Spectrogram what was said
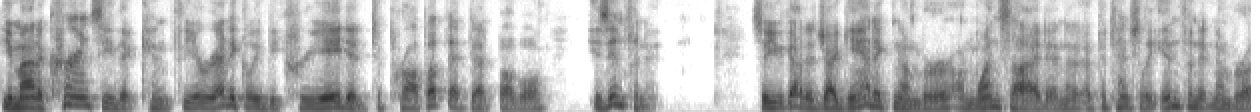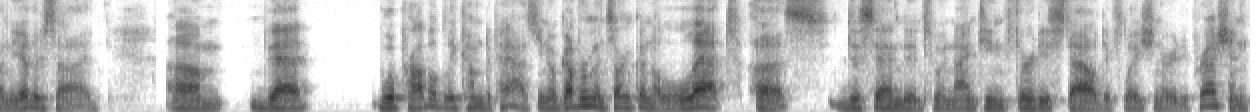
the amount of currency that can theoretically be created to prop up that debt bubble is infinite. So you've got a gigantic number on one side and a, potentially infinite number on the other side um, that will probably come to pass. You know, governments aren't going to let us descend into a 1930s style deflationary depression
